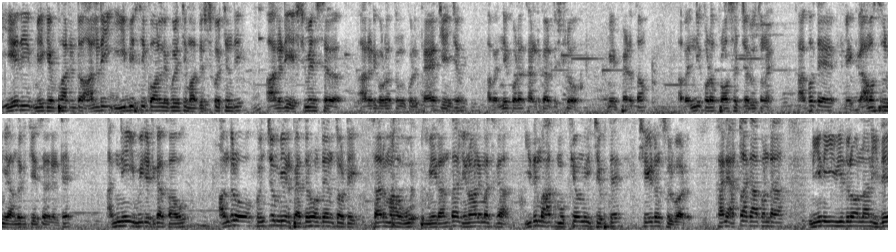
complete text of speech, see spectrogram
ఏది మీకు ఇంపార్టెంట్ ఆల్రెడీ ఈబీసీ కాలనీ గురించి మా దృష్టికి వచ్చింది. ఆల్రెడీ ఎస్టిమేట్స్ ఆల్రెడీ కూడా కొన్ని తయారు చేయించాం. అవన్నీ కూడా కలెక్టర్ గారి దృష్టిలో మేము పెడతాం. అవన్నీ కూడా ప్రాసెస్ జరుగుతున్నాయి. కాకపోతే మీ గ్రామస్తులు మీ అందరికీ చేసేదంటే అన్నీ ఇమీడియట్గా కావు. అందులో కొంచెం మీరు పెద్ద హృదయంతో సార్ మా మీరంతా యునానిమస్గా ఇది మాకు ముఖ్యం మీకు చెప్తే చేయడం సులువాడు. కానీ అట్లా కాకుండా నేను ఈ వీధిలో ఉన్నాను ఇదే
